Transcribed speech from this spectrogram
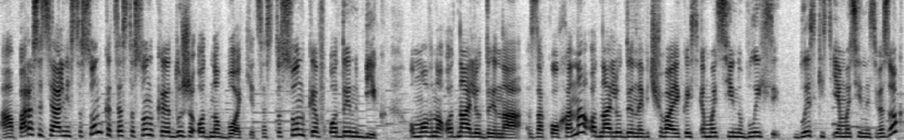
А парасоціальні стосунки це стосунки дуже однобокі. Це стосунки в один бік. Умовно, одна людина закохана, одна людина відчуває якусь емоційну близькість, близькість і емоційний зв'язок,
